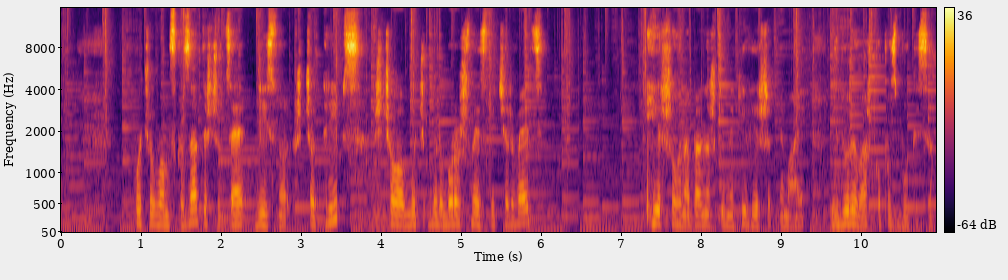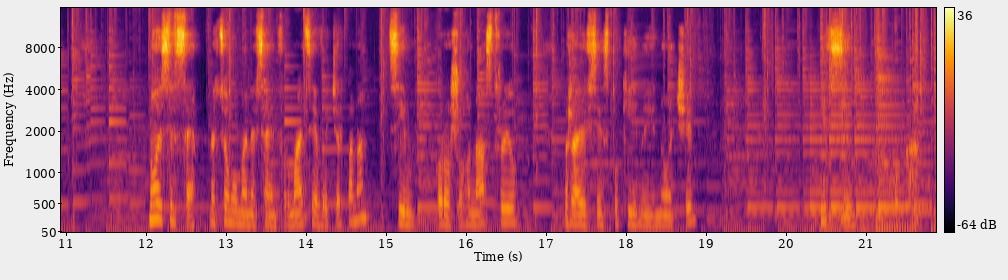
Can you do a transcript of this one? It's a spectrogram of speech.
Хочу вам сказати, що це дійсно що тріпс, що борошнистий червець. Гіршого, напевно, шкідників гірших немає. Їх дуже важко позбутися. Ну, ось і все. На цьому в мене вся інформація вичерпана. Всім хорошого настрою. Бажаю всім спокійної ночі. І всім пока.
